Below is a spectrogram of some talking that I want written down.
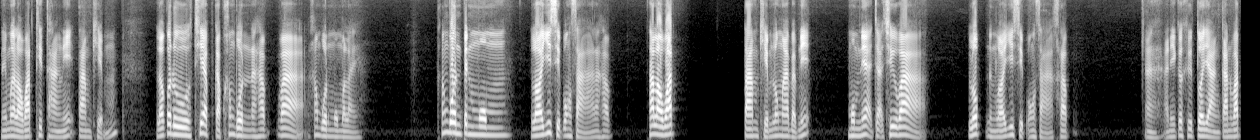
ในเมื่อเราวัดทิศทางนี้ตามเข็ม เราก็ดูเทียบกับข้างบนนะครับว่าข้างบนมุมอะไร ข้างบนเป็นมุม 120 องศานะครับ ถ้าเราวัดตามเข็มลงมาแบบนี้ มุมเนี้ยจะชื่อว่าลบ 120 องศาครับอ่าอันนี้ก็คือตัวอย่างการวัด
